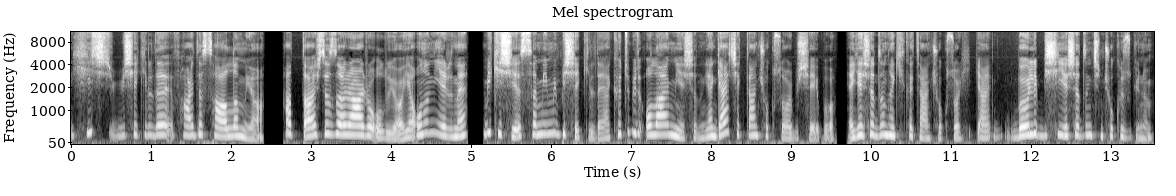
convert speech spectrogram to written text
hiçbir şekilde fayda sağlamıyor. Hatta işte zararı oluyor. Ya onun yerine bir kişiye samimi bir şekilde ya kötü bir olay mı yaşadın? Ya gerçekten çok zor bir şey bu. Ya yaşadığın hakikaten çok zor. Yani böyle bir şey yaşadığın için çok üzgünüm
